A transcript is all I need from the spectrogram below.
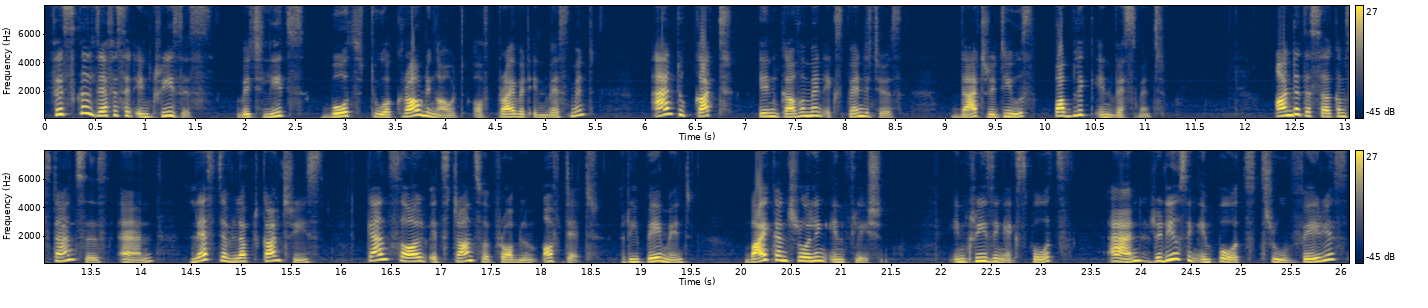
Fiscal deficit increases which leads both to a crowding out of private investment and to cut in government expenditures that reduce public investment. Under the circumstances, an less developed countries can solve its transfer problem of debt repayment by controlling inflation, increasing exports and reducing imports through various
